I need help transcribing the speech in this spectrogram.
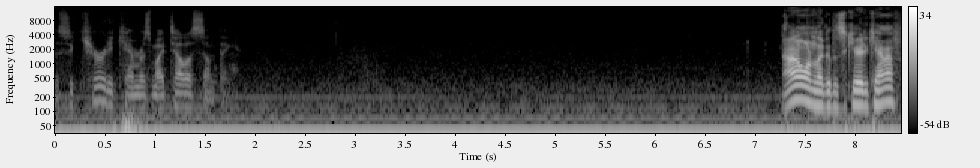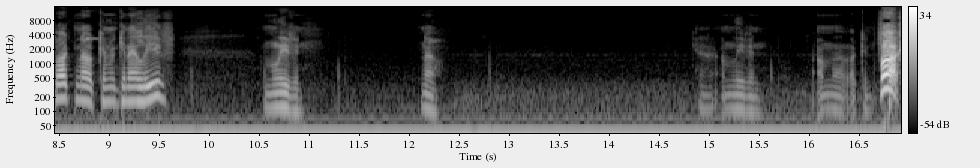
The security cameras might tell us something. I don't want to look at the security camera. Fuck no. Can? Can I leave? I'm leaving. No. I- I'm leaving. I'm not looking. Fuck!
